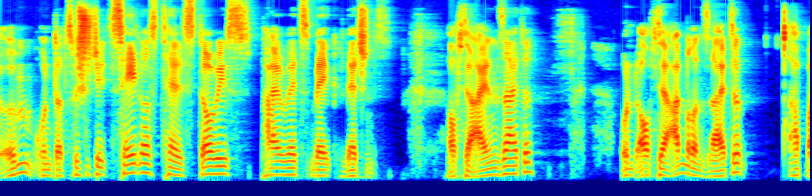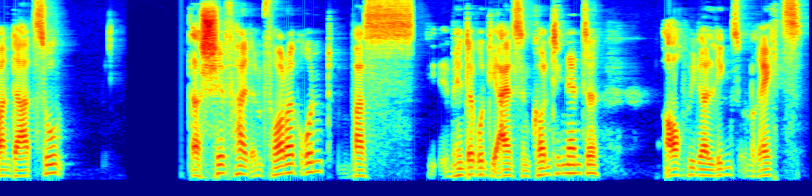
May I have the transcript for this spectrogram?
ähm, und dazwischen steht Sailors tell stories, Pirates make legends. Auf der einen Seite. Und auf der anderen Seite hat man dazu das Schiff halt im Vordergrund, was im Hintergrund die einzelnen Kontinente, auch wieder links und rechts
